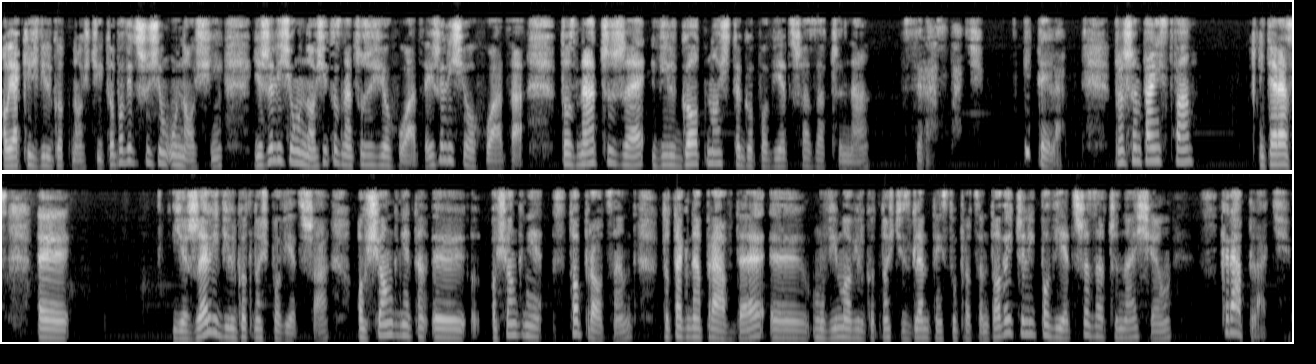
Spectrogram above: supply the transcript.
o jakiejś wilgotności, to powietrze się unosi. Jeżeli się unosi, to znaczy, że się ochładza. Jeżeli się ochładza, to znaczy, że wilgotność tego powietrza zaczyna wzrastać. I tyle. Proszę Państwa, i teraz e, jeżeli wilgotność powietrza osiągnie, y, osiągnie 100%, to tak naprawdę y, mówimy o wilgotności względnej 100%, czyli powietrze zaczyna się skraplać.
